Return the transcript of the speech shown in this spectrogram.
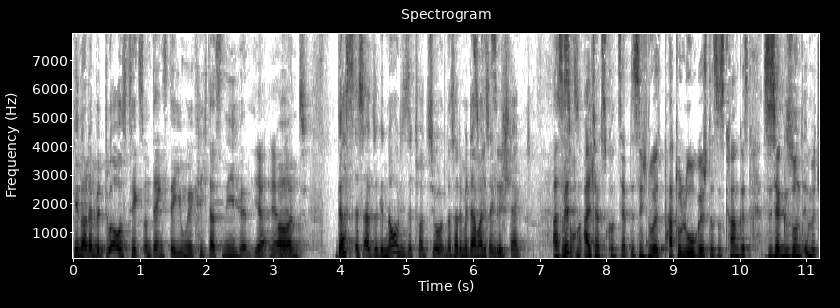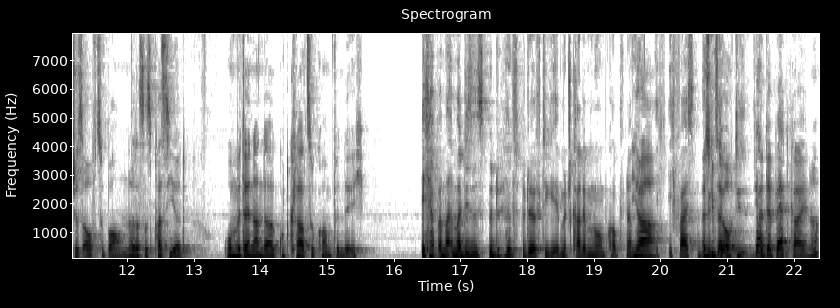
Genau, damit du austickst und denkst, der Junge kriegt das nie hin. Ja, ja, und Das ist also genau die Situation. Das hatte mir damals dann gesteckt. Also es ist auch ein Alltagskonzept. Es ist nicht nur pathologisch, dass es krank ist. Es ist ja gesund, Images aufzubauen, ne, dass das passiert. Um miteinander gut klarzukommen, finde ich. Ich habe immer, immer dieses bed- hilfsbedürftige Image gerade nur im Kopf. Ne? Ja. Ich, ich weiß. Es gibt ja auch die, ja, der Bad Guy, ne?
